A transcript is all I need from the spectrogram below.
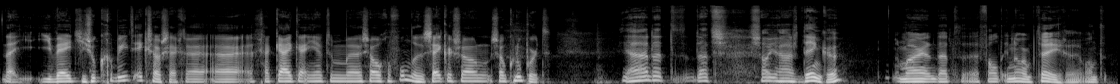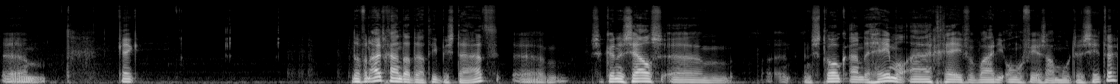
Nou, je- weet je zoekgebied. Ik zou zeggen, eh, ga kijken en je hebt hem zo gevonden. Zeker zo'n zo'n knoepert. Ja, dat, dat zou je haast denken. Maar dat valt enorm tegen. Want ehm, kijk, ervan uitgaan dat dat die bestaat. ehm, ze kunnen zelfs ehm, een, een strook aan de hemel aangeven waar die ongeveer zou moeten zitten.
